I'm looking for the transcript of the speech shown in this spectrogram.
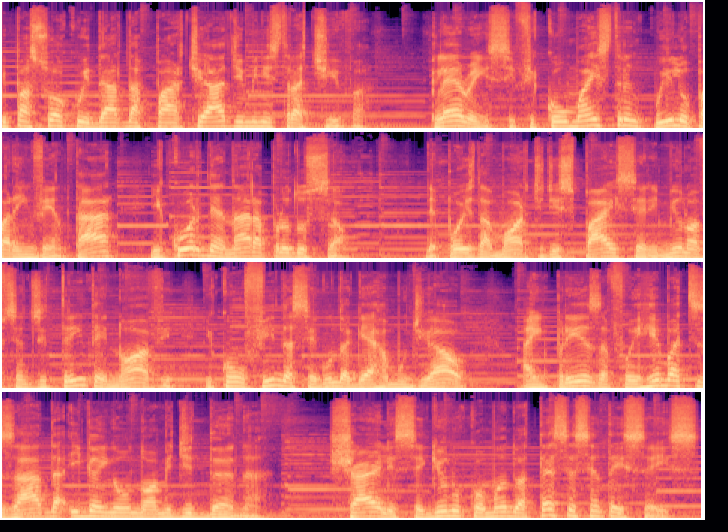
e passou a cuidar da parte administrativa. Clarence ficou mais tranquilo para inventar e coordenar a produção. Depois da morte de Spicer em 1939 e com o fim da Segunda Guerra Mundial, a empresa foi rebatizada e ganhou o nome de Dana. Charles seguiu no comando até 66.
